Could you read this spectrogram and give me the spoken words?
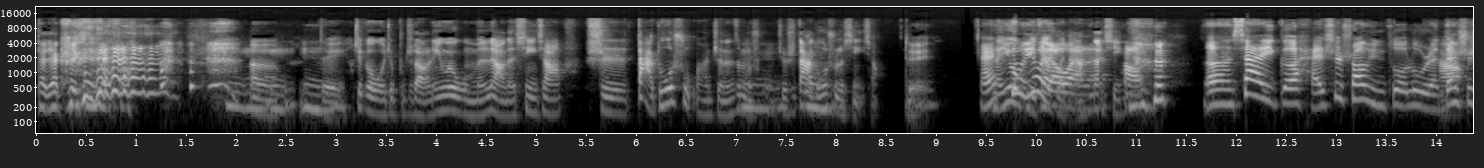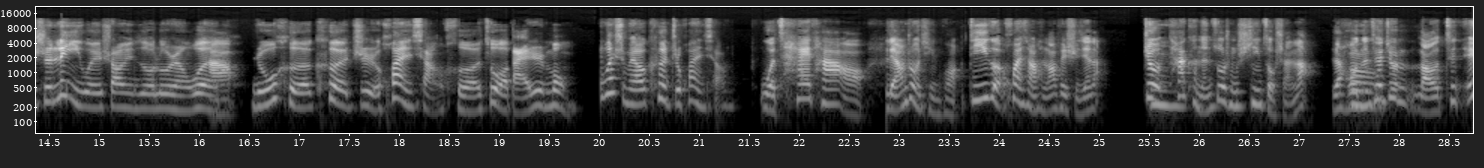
大家开心就好。嗯嗯，对，这个我就不知道了，因为我们俩的信箱是大多数啊，只能这么说，就是大多数的信箱。对，哎，那又又聊完了，那行。嗯，下一个还是双鱼座路人，但是是另一位双鱼座路人问：如何克制幻想和做白日梦？为什么要克制幻想？我猜他哦，两种情况。第一个，幻想很浪费时间的，就他可能做什么事情走神了，然后呢，他就老他哎，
